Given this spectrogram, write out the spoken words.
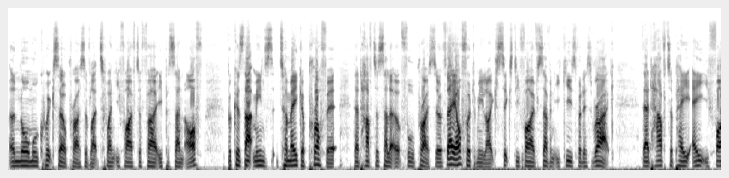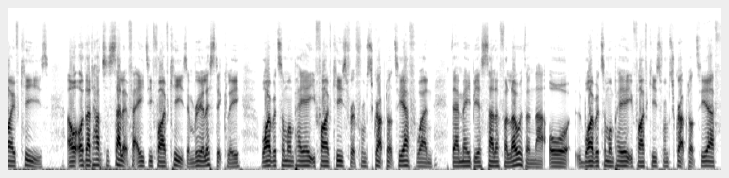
a normal quick sale price of like 25 to 30% off because that means to make a profit they'd have to sell it at full price. So if they offered me like 65 70 keys for this rack they'd have to pay 85 keys or, or, they'd have to sell it for 85 keys. And realistically why would someone pay 85 keys for it from scrap.tf when there may be a seller for lower than that? Or why would someone pay 85 keys from scrap.tf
